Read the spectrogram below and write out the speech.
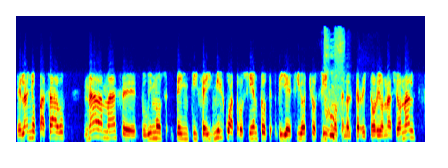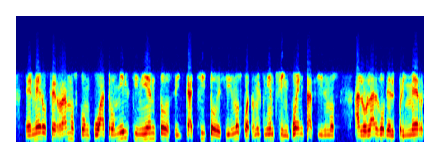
El año pasado nada más eh, tuvimos 26.418 sismos en el territorio nacional. Enero cerramos con 4.500 y cachito de sismos, 4.550 sismos a lo largo del primer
